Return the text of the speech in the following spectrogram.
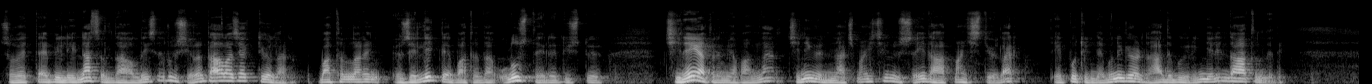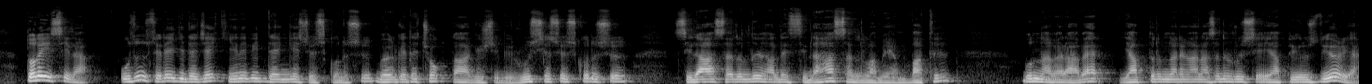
Sovyetler Birliği nasıl dağıldıysa Rusya da dağılacak diyorlar. Batılıların özellikle batıda ulus devlet üstü Çin'e yatırım yapanlar Çin'in önünü açmak için Rusya'yı dağıtmak istiyorlar. E Putin de bunu gördü. Hadi buyurun gelin dağıtın dedi. Dolayısıyla uzun süre gidecek yeni bir denge söz konusu. Bölgede çok daha güçlü bir Rusya söz konusu. Silaha sarıldığı halde silaha sarılamayan Batı bununla beraber yaptırımların anasını Rusya'ya yapıyoruz diyor ya.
